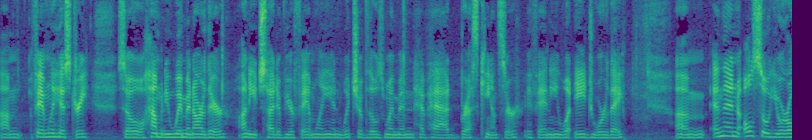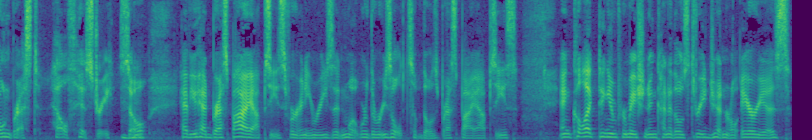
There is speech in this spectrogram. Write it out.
Um, family history. So, how many women are there on each side of your family, and which of those women have had breast cancer, if any? What age were they? Um, and then also your own breast health history. So, have you had breast biopsies for any reason? What were the results of those breast biopsies? And collecting information in kind of those three general areas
